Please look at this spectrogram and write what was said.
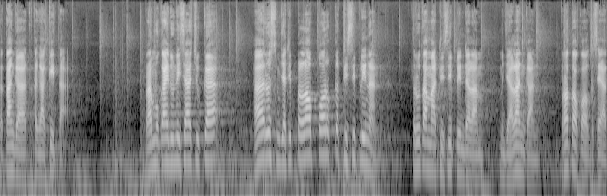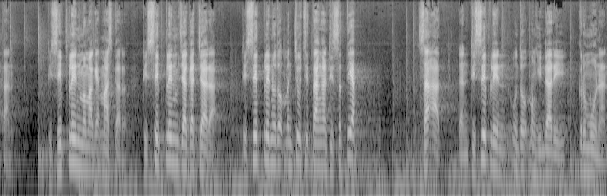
tetangga-tetangga kita. Pramuka Indonesia juga harus menjadi pelopor kedisiplinan, terutama disiplin dalam menjalankan protokol kesehatan. Disiplin memakai masker, disiplin menjaga jarak, disiplin untuk mencuci tangan di setiap saat, dan disiplin untuk menghindari kerumunan.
